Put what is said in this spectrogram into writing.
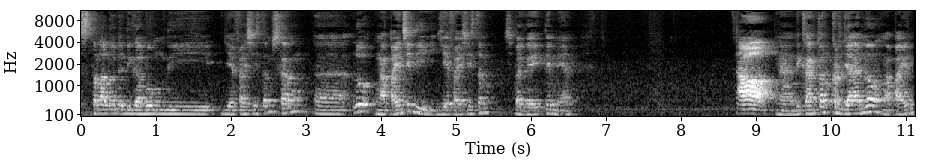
setelah lu udah digabung di GFI System, sekarang eh, lu ngapain sih di GFI System sebagai tim ya? Oh, Nah di kantor kerjaan lu ngapain?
